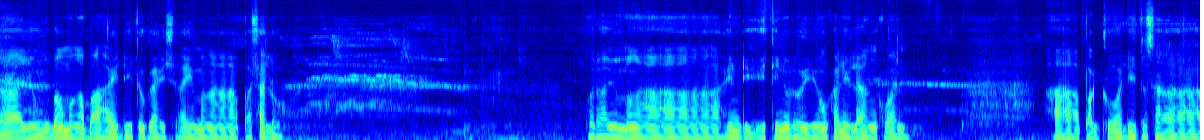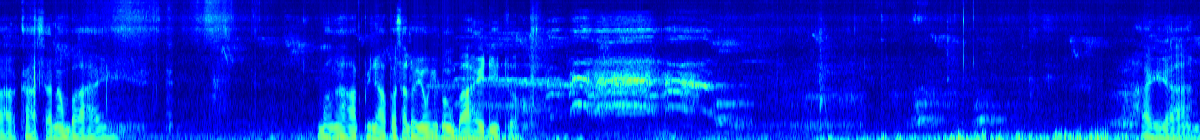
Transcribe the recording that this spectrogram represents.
ah, yung ibang mga bahay dito guys ay mga pasalo. Maraming mga hindi itinuloy yung kanilang kwan. Ah, pagkuha dito sa kasa ng bahay. Mga pinapasalo yung ibang bahay dito. Ayan.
